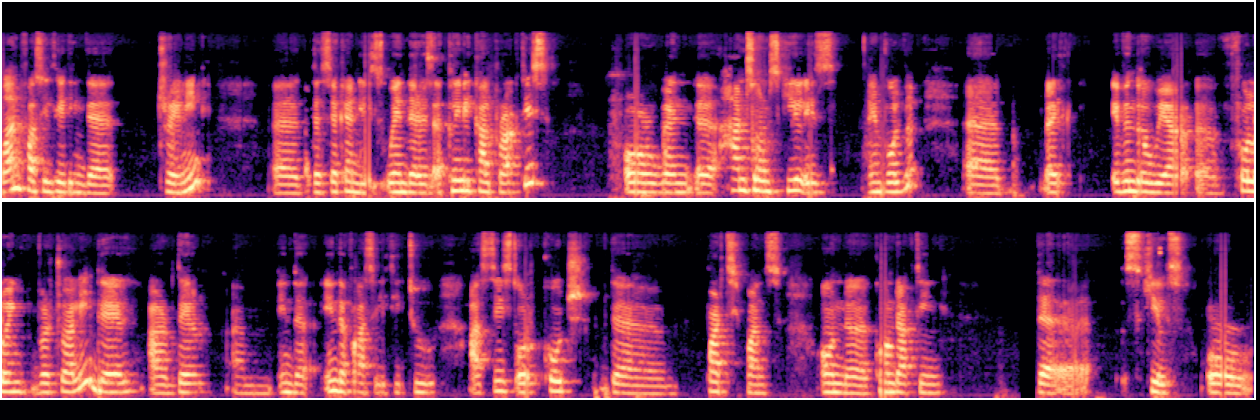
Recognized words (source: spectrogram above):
one facilitating the training. Uh, the second is when there is a clinical practice or when hands-on skill is involved. Uh, like even though we are uh, following virtually, they are there um, in the in the facility to assist or coach the participants on uh, conducting the skills or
